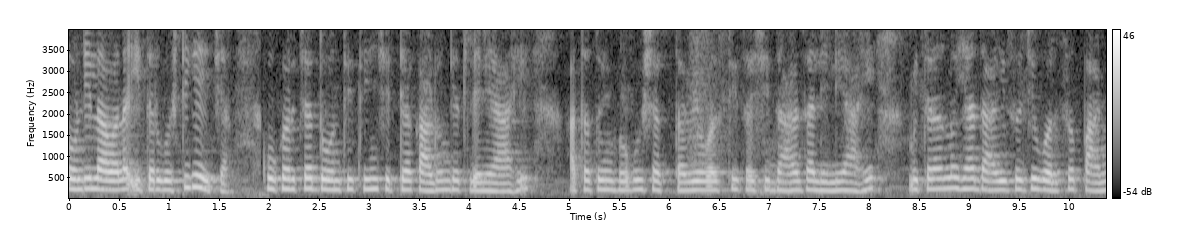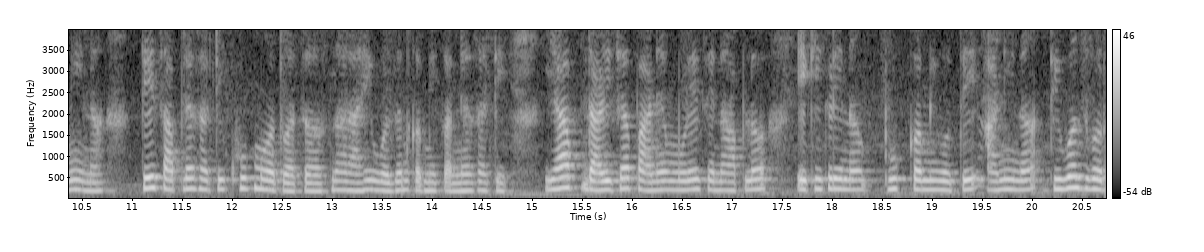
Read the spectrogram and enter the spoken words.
तोंडी लावायला इतर गोष्टी घ्यायच्या. कुकरच्या दोन ते तीन शिट्ट्या काढून घेतलेल्या आहे. आता तुम्ही बघू शकता व्यवस्थित अशी डाळ झालेली आहे. मित्रांनो ह्या डाळीचं जे वरचं पाणी आहे ना तेच आपल्यासाठी खूप महत्त्वाचं असणार आहे वजन कमी करण्यासाठी. या डाळीच्या पाण्यामुळेच आहे ना आपलं एकीकडे ना भूक कमी होते आणि ना दिवसभर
